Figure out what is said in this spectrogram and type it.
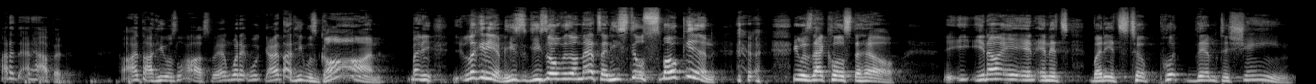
How did that happen? I thought he was lost, man. What, I thought he was gone. Man, he, look at him. He's, he's over on that side. He's still smoking. he was that close to hell. You know, and, and it's, but it's to put them to shame.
